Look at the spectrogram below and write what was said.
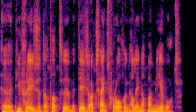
uh, die vrezen dat dat met deze accijnsverhoging alleen nog maar meer wordt.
